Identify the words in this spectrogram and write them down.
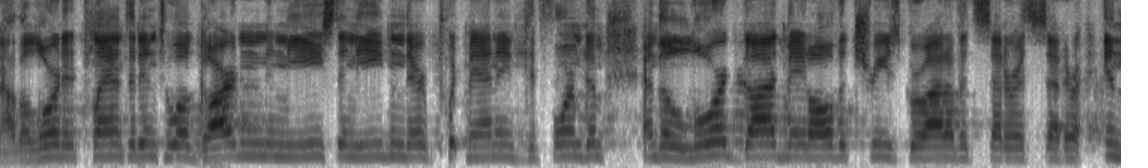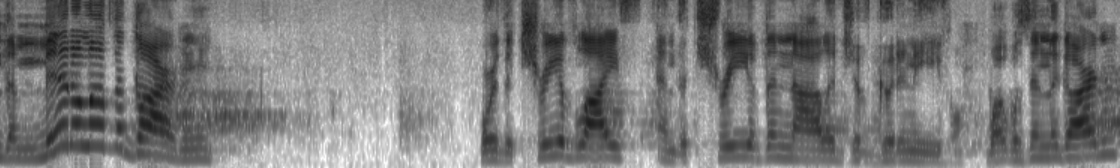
Now the Lord had planted into a garden in the east in Eden. There put man and formed him. And the Lord God made all the trees grow out of, etc., etc. In the middle of the garden were the tree of life and the tree of the knowledge of good and evil. What was in the garden?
